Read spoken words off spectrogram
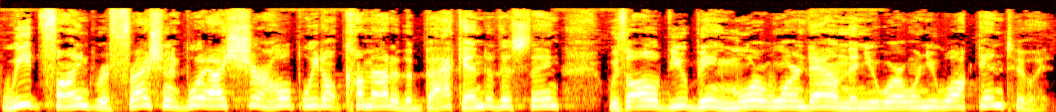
we'd find refreshment. Boy, I sure hope we don't come out of the back end of this thing with all of you being more worn down than you were when you walked into it.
